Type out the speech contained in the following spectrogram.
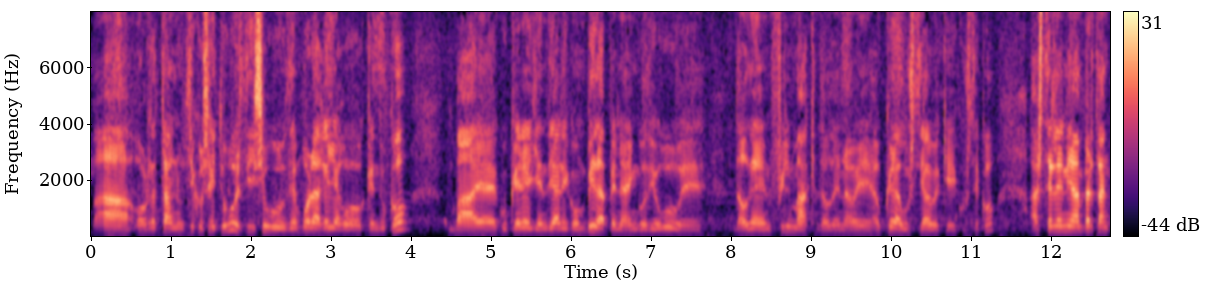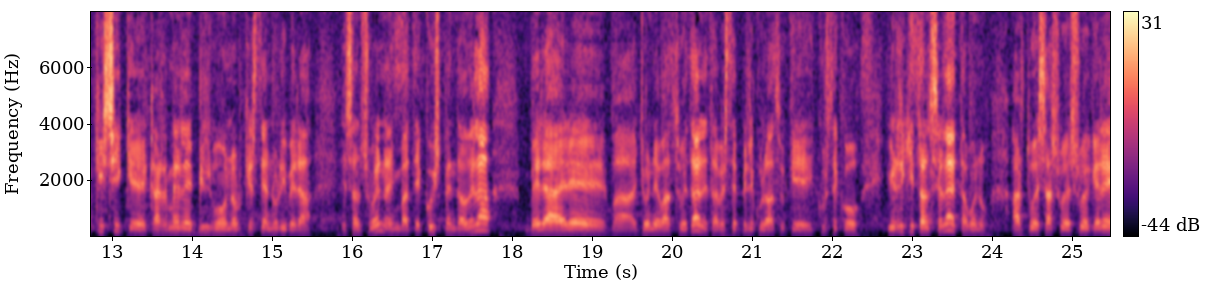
Ba, horretan utziko zaitugu, ez dizugu denbora gehiago kenduko, ba, e, guk ere jendeari gonbidapena ingo diogu, e, dauden filmak, dauden aukera guzti hauek ikusteko. Astelenean bertan kisik Carmele Bilbon orkestean hori bera esan zuen, hainbat ekoizpen daudela, bera ere ba, jone batzuetan eta beste pelikula batzuk ikusteko irrikitan zela, eta bueno, hartu ezazue zuek ere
